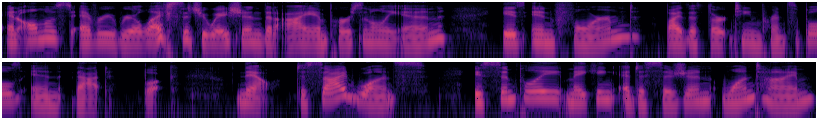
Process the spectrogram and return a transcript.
and almost every real life situation that I am personally in is informed by the 13 principles in that book. Now, decide once is simply making a decision one time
